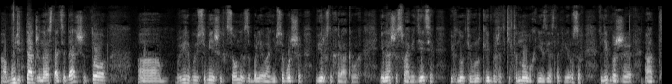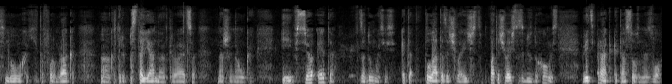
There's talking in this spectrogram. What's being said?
будет также нарастать и дальше, то а, в мире будет все меньше инфекционных заболеваний, все больше вирусных и раковых. И наши с вами дети и внуки умрут либо же от каких-то новых неизвестных вирусов, либо же от новых каких-то форм рака, а, которые постоянно открываются нашей наукой. И все это, задумайтесь, это плата за человечество. Плата человечества за бездуховность. Ведь рак – это осознанное зло.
